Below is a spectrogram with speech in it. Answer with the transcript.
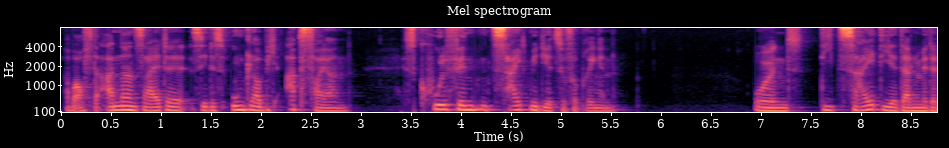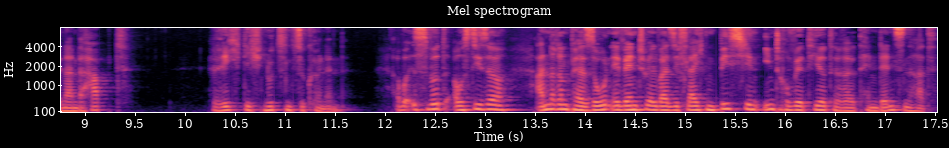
Aber auf der anderen Seite sieht es unglaublich abfeiern, es cool finden, Zeit mit dir zu verbringen. Und die Zeit, die ihr dann miteinander habt, richtig nutzen zu können. Aber es wird aus dieser anderen Person eventuell, weil sie vielleicht ein bisschen introvertiertere Tendenzen hat,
